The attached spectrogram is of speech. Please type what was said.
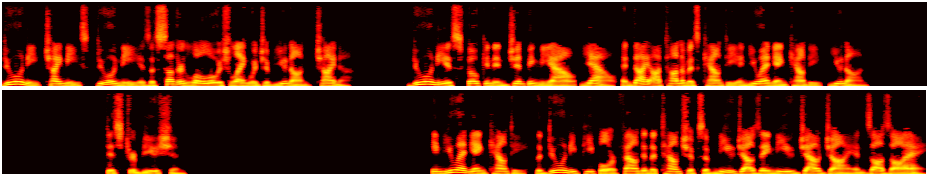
Duoni Chinese, Duoni is a southern Loloish language of Yunnan, China. Duoni is spoken in Jinping Miao, Yao, and Dai Autonomous County and Yuanyang County, Yunnan. Distribution In Yuanyang County, the Duoni people are found in the townships of Niujiaozhe Niu Jiao Jai and Zazae.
